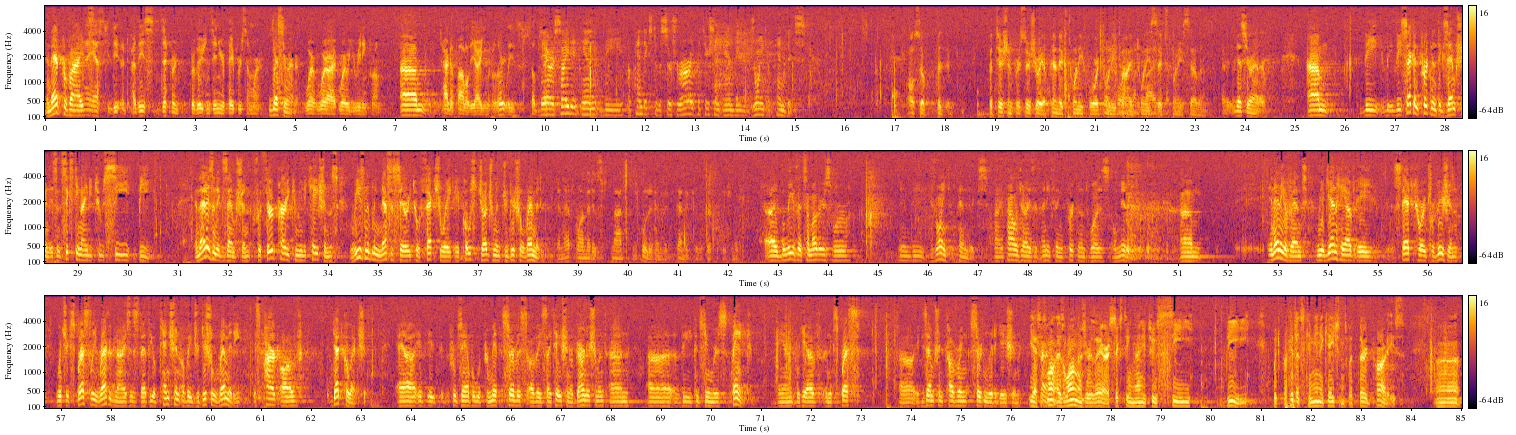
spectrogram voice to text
And that provides. Can I ask, you, are these different provisions in your paper somewhere? Yes, Your Honor. Where, where, are, where are you reading from? Um, it's hard to follow the argument with all these subsections. They are cited in the appendix to the certiorari petition and the joint appendix. Also, petition for certiorari appendix 24, 25, 26, 27. Uh, yes, Your Honor. Um, the, the, the second pertinent exemption is in 1692CB. And that is an exemption for third-party communications reasonably necessary to effectuate a post-judgment judicial remedy. And that's one that is not included in the appendix to the cert petition. I believe that some others were in the joint appendix. I apologize if anything pertinent was omitted. Um, in any event, we again have a statutory provision which expressly recognizes that the obtention of a judicial remedy is part of debt collection. Uh, it, it, for example, would permit the service of a citation or garnishment on uh, the consumer's bank. And we have an express uh, exemption covering certain litigation. Yes, as long, as long as you're there, 1692CB, which prohibits communications with third parties, uh,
